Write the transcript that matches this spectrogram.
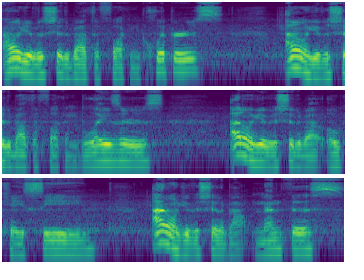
I don't give a shit about the fucking Clippers. I don't give a shit about the fucking Blazers. I don't give a shit about OKC. I don't give a shit about Memphis.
